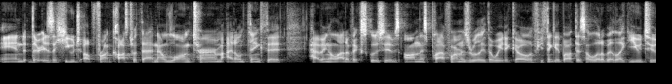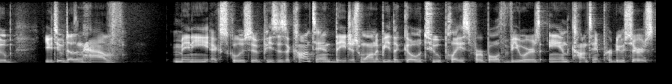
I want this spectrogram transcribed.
and there is a huge upfront cost with that. Now, long term, I don't think that having a lot of exclusives on this platform is really the way to go. If you think about this a little bit like YouTube, YouTube doesn't have many exclusive pieces of content. They just want to be the go to place for both viewers and content producers.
